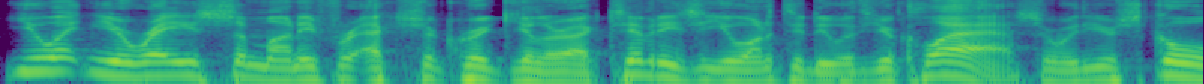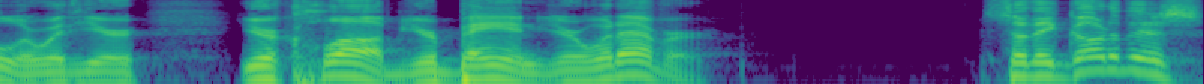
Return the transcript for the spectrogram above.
you went and you raised some money for extracurricular activities that you wanted to do with your class or with your school or with your, your club, your band, your whatever. So they go to this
